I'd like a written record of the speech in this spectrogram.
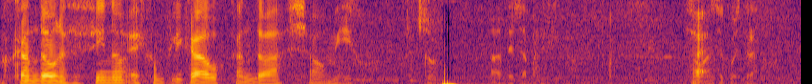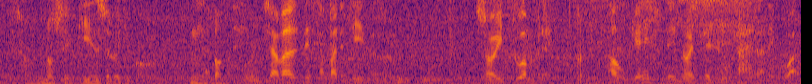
Buscando a un asesino es complicado buscando a Xiaomi. Mi hijo, Son, ha desaparecido. Lo han secuestrado, pero no sé quién se lo llevó, ni a dónde. Un chaval desaparecido. Soy tu hombre, aunque este no es el lugar adecuado.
